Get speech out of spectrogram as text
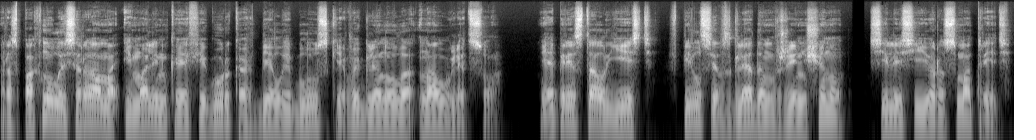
Распахнулась рама, и маленькая фигурка в белой блузке выглянула на улицу. Я перестал есть, впился взглядом в женщину, силясь ее рассмотреть.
